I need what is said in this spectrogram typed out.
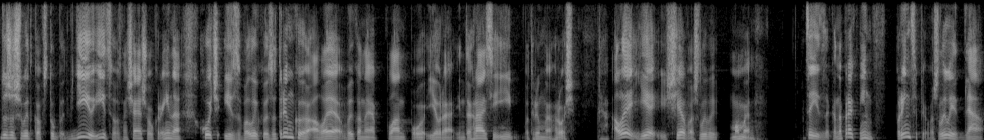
дуже швидко вступить в дію, і це означає, що Україна, хоч і з великою затримкою, але виконає план по євроінтеграції і отримує гроші. Але є ще важливий момент. Цей законопроект він в принципі важливий для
